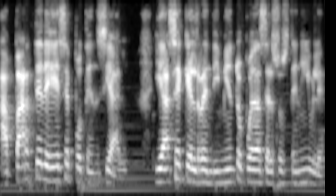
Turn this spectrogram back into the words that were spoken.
a parte de ese potencial y hace que el rendimiento pueda ser sostenible.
